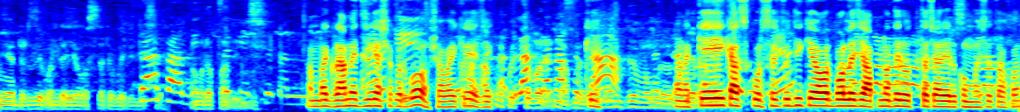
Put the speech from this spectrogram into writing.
মেয়েদের জীবনটা এই অবস্থাটা করে দিচ্ছে আমরা কান- আমরা গ্রামে জিজ্ঞাসা করব সবাইকে যে করতে পারেন না, আপনি দেখেন যে এবং- না, না, কে এই কাজ করছে? যদি কেউ আবার বলে যে আপনাদের অত্যাচার এরকম হয়েছে তখন।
